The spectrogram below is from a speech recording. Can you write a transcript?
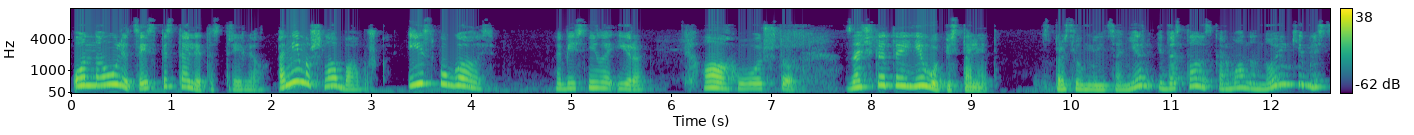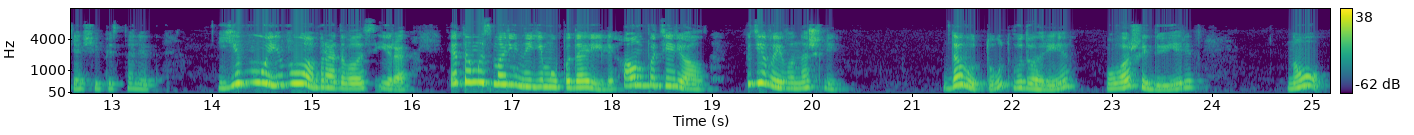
«Он на улице из пистолета стрелял, а мимо шла бабушка и испугалась», — объяснила Ира. «Ах, вот что! Значит, это его пистолет?» — спросил милиционер и достал из кармана новенький блестящий пистолет. «Его, его!» — обрадовалась Ира. «Это мы с Мариной ему подарили, а он потерял. Где вы его нашли?» «Да вот тут, во дворе, у вашей двери». «Ну,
